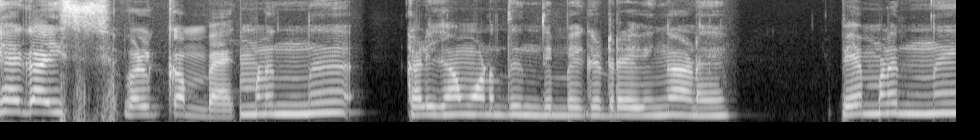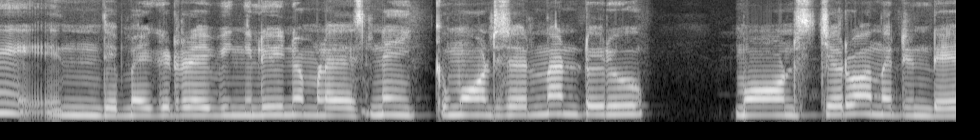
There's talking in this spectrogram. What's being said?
ഹേ ഗൈസ് വെൽക്കം ബാക്ക് നമ്മളിന്ന് കളിക്കാൻ പോണത് ഇന്ത്യൻ ബൈക്ക് ഡ്രൈവിംഗ് ആണ്. ഇപ്പം നമ്മളിന്ന് ഇന്ത്യൻ ബൈക്ക് ഡ്രൈവിങ്ങിൽ നമ്മളെ സ്നേക്ക് മോൺസ്റ്റർ എന്ന് പറഞ്ഞിട്ടൊരു മോൺസ്റ്റർ വന്നിട്ടുണ്ട്.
